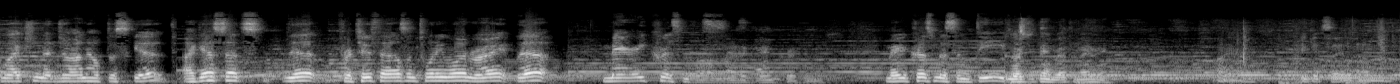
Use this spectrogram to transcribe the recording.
collection that John helped us get. I guess that's it for 2021, right? Yep. Merry Christmas. Merry Christmas. Merry Christmas indeed. So what you think about the movie? Oh, yeah. You could say that.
